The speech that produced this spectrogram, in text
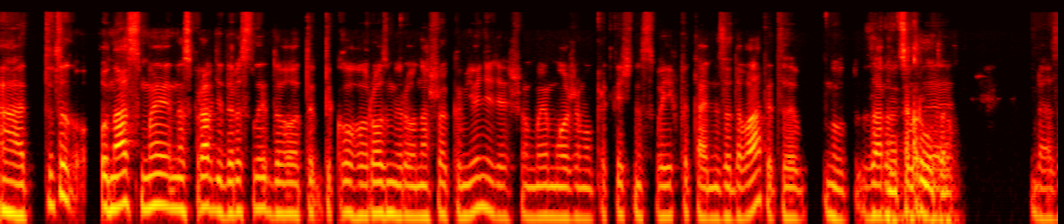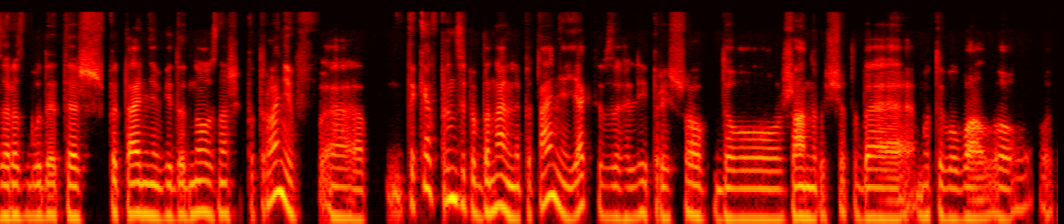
А, Тут у нас ми насправді доросли до такого розміру нашого ком'юніті, що ми можемо практично своїх питань не задавати. Це ну, зараз ну, це буде, круто. Да, Зараз буде теж питання від одного з наших патронів. Е, Таке, в принципі, банальне питання. Як ти взагалі прийшов до жанру? Що тебе мотивувало от,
